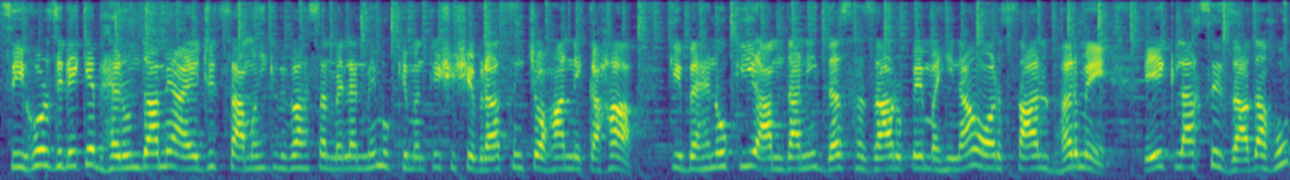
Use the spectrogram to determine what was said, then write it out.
सीहोर ज़िले के भैरुंदा में आयोजित सामूहिक विवाह सम्मेलन में मुख्यमंत्री श्री शिवराज सिंह चौहान ने कहा कि बहनों की आमदनी दस हज़ार रूपए महीना और साल भर में एक लाख से ज़्यादा हो।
